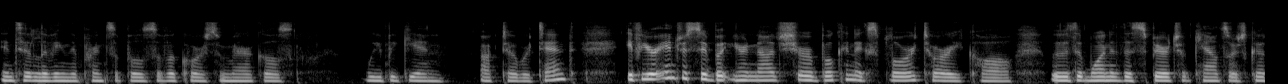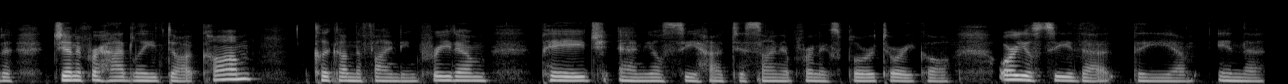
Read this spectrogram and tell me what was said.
into living the principles of A Course in Miracles, we begin October 10th. If you're interested but you're not sure, book an exploratory call with one of the spiritual counselors. Go to jenniferhadley.com, click on the Finding Freedom page, and you'll see how to sign up for an exploratory call. Or you'll see that the um, in the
